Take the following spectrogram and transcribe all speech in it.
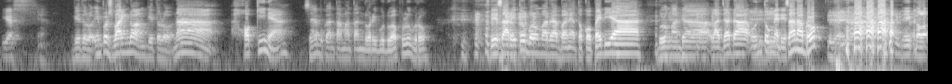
Yes. Ya. gitu loh impulse buying doang gitu loh nah hokinya saya bukan tamatan 2020 bro di saat itu belum ada banyak Tokopedia belum ada Lazada untungnya di sana bro Iya, iya. Ini kalau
